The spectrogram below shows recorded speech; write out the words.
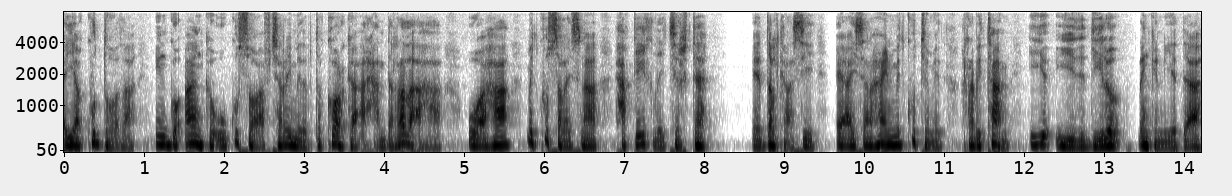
ayaa ku dooda in go'aanka uu ku soo afjaray midabta koorka arxandarrada ahaa uu ahaa mid ku salaysnaa xaqiiqda jirta ee dalkaasi ee aysan ahayn mid ku timid rabitaan iyo iyidadiilo dhanka niyadda ah.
